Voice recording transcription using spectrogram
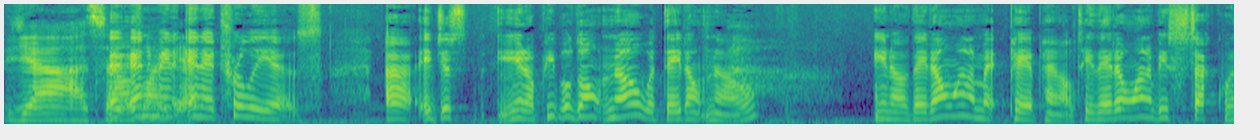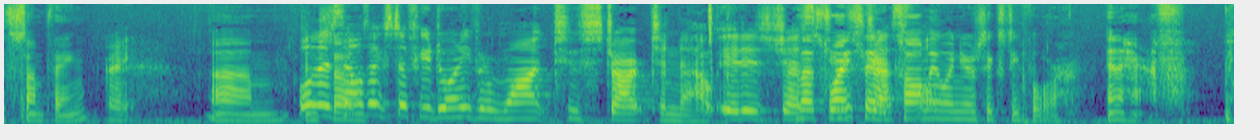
Yeah, it sounds and, and, I mean, it. and it truly is. Uh, it just, you know, people don't know what they don't know. You know, they don't want to pay a penalty. They don't want to be stuck with something. right. Um, Well, it so sounds like stuff you don't even want to start to know. It is just that's why I say stressful. call me when you're 64 and a half.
